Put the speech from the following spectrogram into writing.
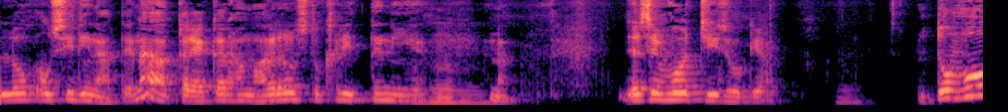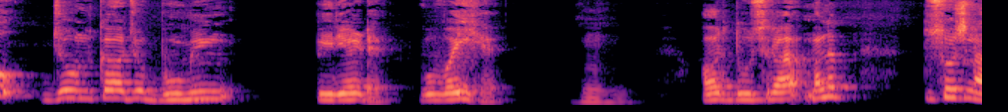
लोग उसी दिन आते हैं ना क्रैकर हम हर रोज तो खरीदते नहीं है ना? जैसे वो चीज़ हो गया। तो वो जो उनका जो बूमिंग पीरियड है वो वही है। और दूसरा मतलब तो सोचना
